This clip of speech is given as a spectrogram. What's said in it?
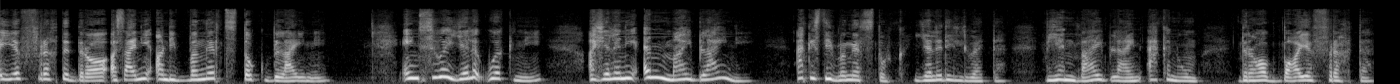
eie vrugte dra as hy nie aan die wingerdstok bly nie. En so julle ook nie as julle nie in my bly nie. Ek is die wingerdstok, julle die lote. Wie in my bly en ek in hom, dra baie vrugte,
